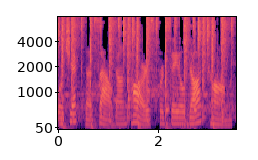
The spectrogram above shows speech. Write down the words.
or check us out on carsforsale.com.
